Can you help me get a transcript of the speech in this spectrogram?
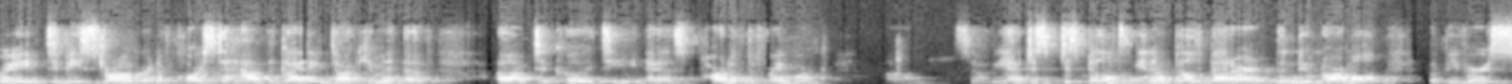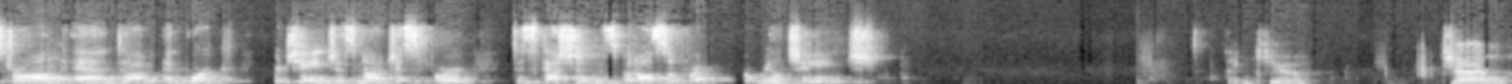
to be, to be stronger and of course to have the guiding document of um, Te Koiati as part of the framework. Um, so yeah, just just build, you know, build better, the new normal, but be very strong and um, and work for changes, not just for discussions, but also for, for real change. Thank you. Jill.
